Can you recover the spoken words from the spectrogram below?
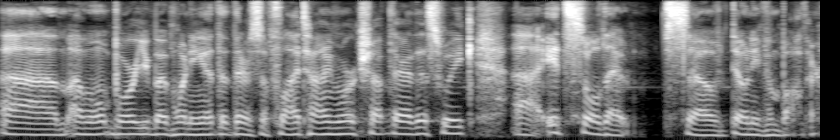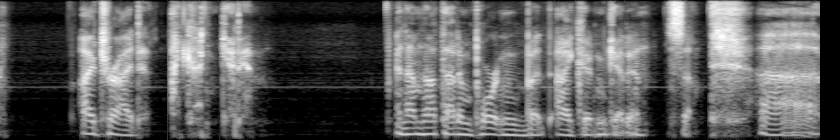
Um, I won't bore you by pointing out that there's a fly tying workshop there this week. Uh, it's sold out, so don't even bother. I tried, I couldn't get in, and I'm not that important, but I couldn't get in. So, uh,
